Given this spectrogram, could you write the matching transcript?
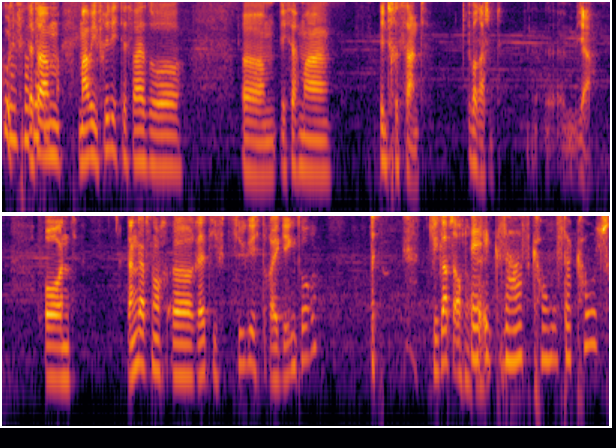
gut, Das das war war, gut. Marvin Friedrich, das war so, ähm, ich sag mal, interessant. Überraschend. Ja. Und dann gab's noch äh, relativ zügig drei Gegentore. Die gab es auch noch. Ey, ich saß kaum auf der Couch.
